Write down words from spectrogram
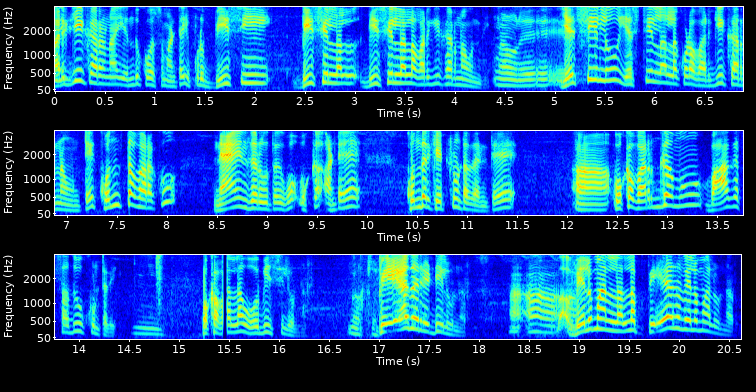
వర్గీకరణ ఎందుకోసం అంటే ఇప్పుడు బీసీ బీసీల బీసీల వర్గీకరణ ఉంది. ఎస్సీలు ఎస్టీలలో కూడా వర్గీకరణ ఉంటే కొంతవరకు న్యాయం జరుగుతుంది. ఒక అంటే కొందరికి ఎట్లుంటుందంటే ఒక వర్గము బాగా చదువుకుంటుంది. ఒక వల్ల ఓబీసీలు ఉన్నారు. పేద రెడ్డిలు ఉన్నారు. వెలుమలల్లో పేద వెలుమలు ఉన్నారు.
